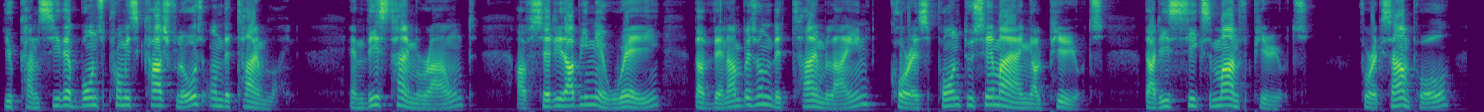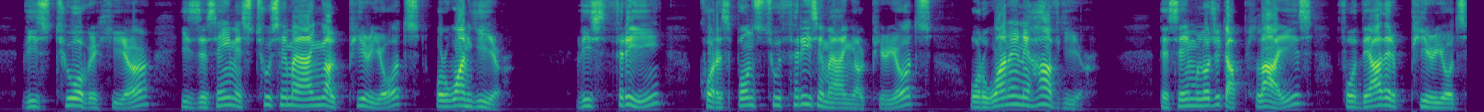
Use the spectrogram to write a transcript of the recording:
You can see the bond's promised cash flows on the timeline. And this time around, I've set it up in a way that the numbers on the timeline correspond to semi-annual periods, that is 6-month periods. For example, this 2 over here is the same as 2 semi-annual periods or 1 year. This 3 corresponds to three semi-annual periods or one and a half year. The same logic applies for the other periods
